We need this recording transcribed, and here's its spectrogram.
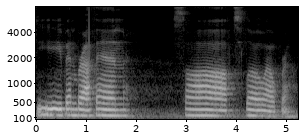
Deep in breath in, soft, slow out breath.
